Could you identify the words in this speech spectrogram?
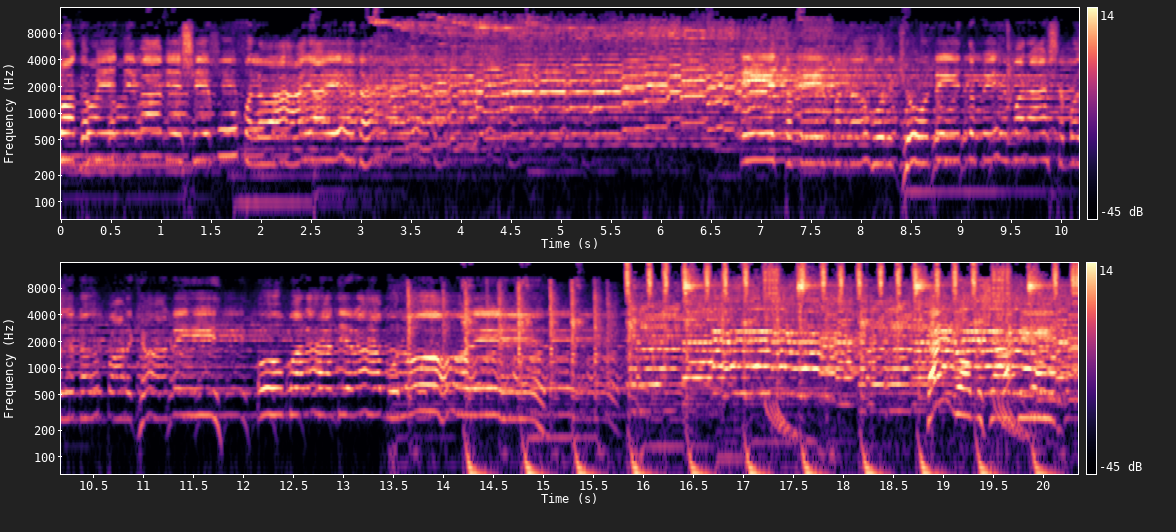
તો ગમે તેવા વેશે હું મળવા ને. એ તમે મન ઓળખ્યો નહીં, તમે મારા શબ્દ ન પાડખ્યા નહીં. ઓ મારા દેરા બોલો રે. જય રોમ શાબી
